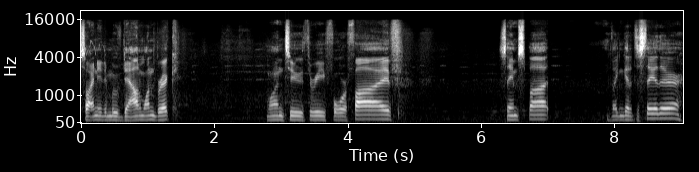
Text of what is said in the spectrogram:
So I need to move down one brick. One, two, three, four, five. Same spot. If I can get it to stay there.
